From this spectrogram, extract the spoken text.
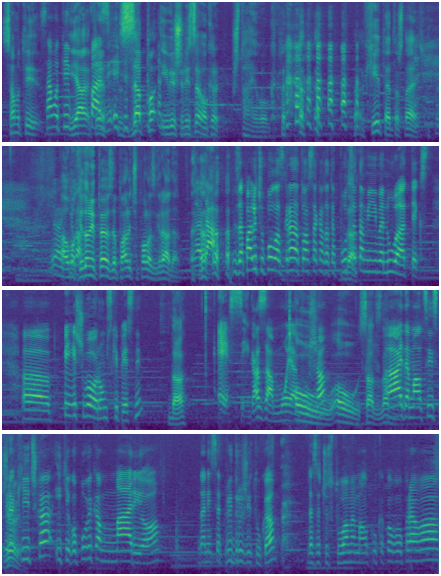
Samo ti... Samo ti ja, pazi. krenem, Zapa, i više nisam, on kaže, šta je ovo? hit, eto šta je. A u Ќе Makedoniji peo Zapaliću pola zgrada. Да, запаличу пола зграда, тоа сакав да те подсетам и именуваат текст. Е, Пееш во ромски песни. Da. Е, сега за моја душа. Оу, сад знам. Ајде малце испира кичка и ќе го повикам Марио да ни се придружи тука. Да се чувствуваме малку како во права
